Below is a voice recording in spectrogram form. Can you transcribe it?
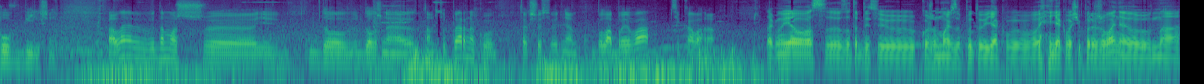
був більший. Але віддамо ж е, до должне там супернику. Так що сьогодні була бойова, цікава гра. Так, ну я вас е, за традицією кожен матч запитую, як ви як ваші переживання е, на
